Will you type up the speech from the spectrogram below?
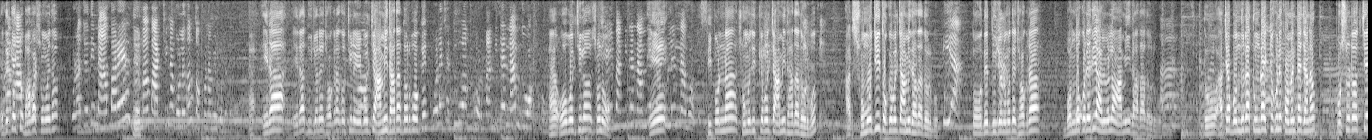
এদেরকে একটু ভাবার সময় দাও। ওরা যদি না পারে যে মা পারছি না বলে দাও তখন আমি বলে দেবো। হ্যাঁ, এরা এরা দুজনে ঝগড়া করছিল। এ বলছে আমি দাদা ধরবো ওকে? বলেছে দু অক্ষর পাখিটার নাম দু অক্ষর। হ্যাঁ ও বলছিল শোনো পাখিটার নাম এ- দিয়ে হবে সমজিৎকে বলছে আমি ধাঁধা ধরবো। আর সমজিৎ ওকে বলছে আমি ধাঁধা ধরবো। তো ওদের দুজনের মধ্যে ঝগড়া বন্ধ করে দিয়ে আমি বললাম আমি ধাঁধা ধরবো। তো আচ্ছা বন্ধুরা তোমরা একটুখানি কমেন্টে জানাও। প্রশ্নটা হচ্ছে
